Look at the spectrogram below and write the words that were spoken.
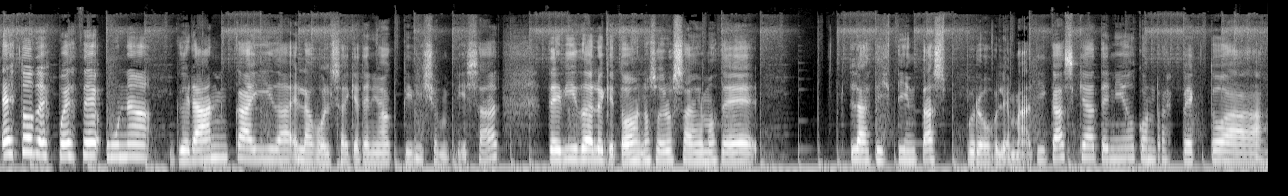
Esto después de una gran caída en la bolsa que ha tenido Activision Blizzard, debido a lo que todos nosotros sabemos de las distintas problemáticas que ha tenido con respecto a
